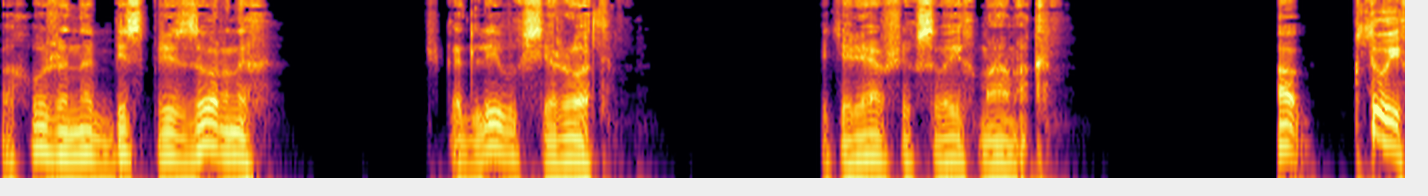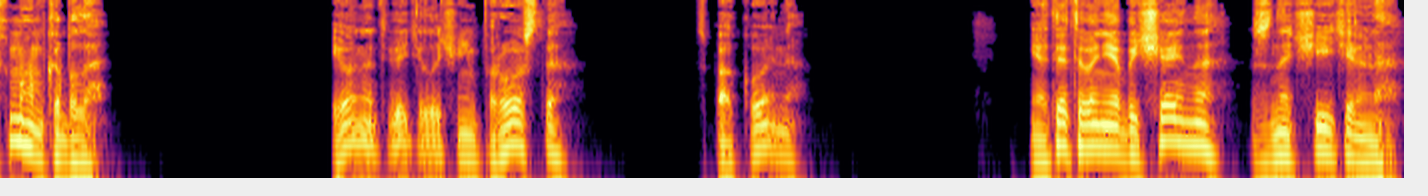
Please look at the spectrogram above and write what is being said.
похожи на беспризорных шкодливых сирот, потерявших своих мамок. «А кто их мамка была?» И он ответил очень просто, спокойно, и от этого необычайно значительно,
